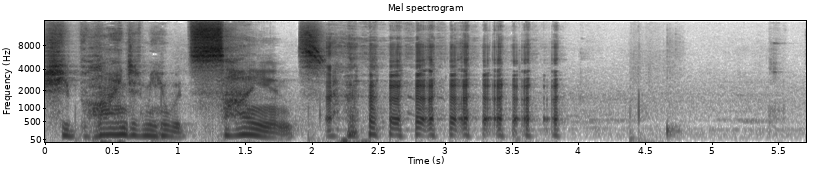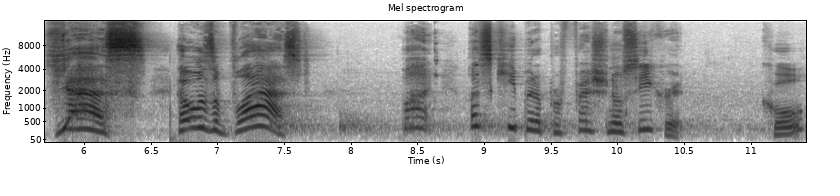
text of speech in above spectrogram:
She blinded me with science. yes! That was a blast! But let's keep it a professional secret. Cool?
